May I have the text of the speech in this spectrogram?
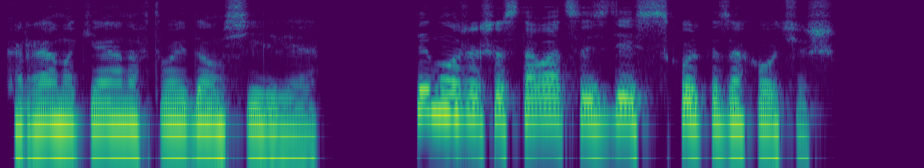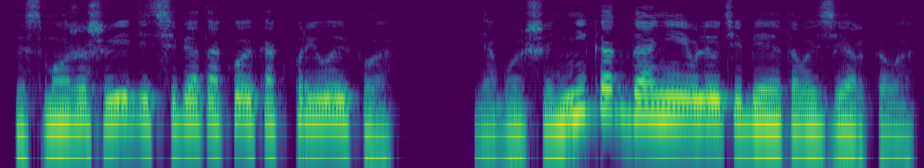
Храм океанов твой дом, Сильвия. Ты можешь оставаться здесь сколько захочешь. Ты сможешь видеть себя такой, как привыкла. Я больше никогда не явлю тебе этого зеркала.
